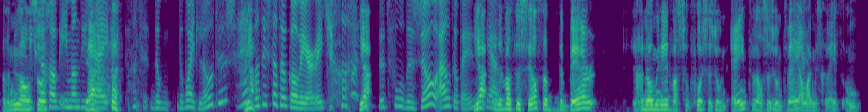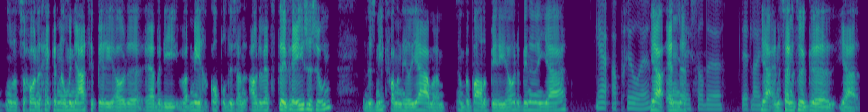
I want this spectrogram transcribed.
Dat is nu al een Ik soort... zag ook iemand die Ja. zei, wat, de, de White Lotus? Hè? Ja. Wat is dat ook alweer, weet je? Ja. Het voelde zo oud opeens. Ja, en het was dus zelfs dat The Bear genomineerd was voor seizoen 1, terwijl seizoen 2 Ja. al lang is geweest. Om- omdat ze gewoon een gekke nominatieperiode hebben die wat meer gekoppeld is aan een ouderwets tv-seizoen. En dus niet van een heel jaar, maar een bepaalde periode binnen een jaar. Ja, april hè? Ja, dat en, is eh, meestal de deadline. ja, en het zijn natuurlijk de, ja,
